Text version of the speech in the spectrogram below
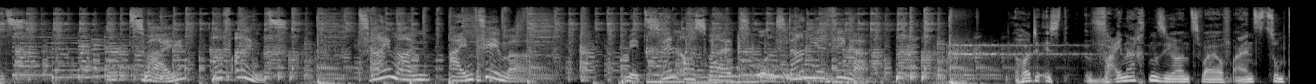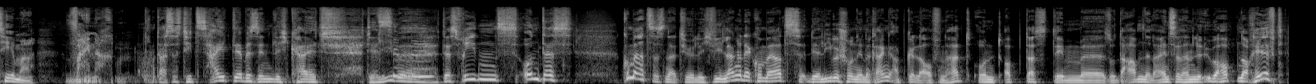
1. 2 auf 1. Zwei Mann, ein Thema. Mit Sven Oswald und Daniel Finger. Heute ist Weihnachten. Sie hören 2 auf 1 zum Thema Weihnachten. Das ist die Zeit der Besinnlichkeit, der Liebe, des Friedens und des Kommerzes natürlich. Wie lange der Kommerz der Liebe schon den Rang abgelaufen hat und ob das dem äh, so darbenden Einzelhandel überhaupt noch hilft,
